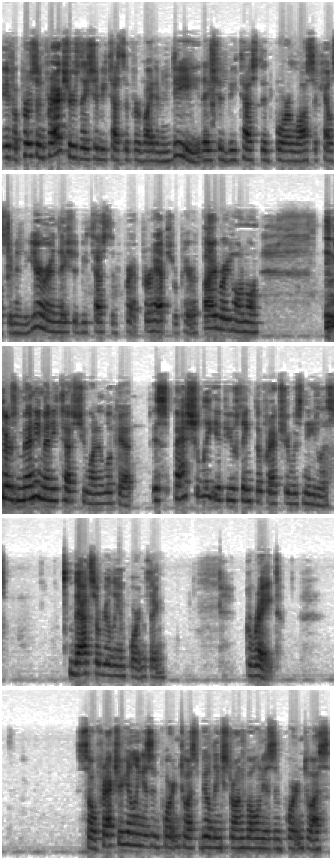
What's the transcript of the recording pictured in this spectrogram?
if a person fractures, they should be tested for vitamin D. They should be tested for a loss of calcium in the urine. They should be tested for, perhaps for parathyroid hormone. There's many, many tests you want to look at, especially if you think the fracture was needless. That's a really important thing. Great. So fracture healing is important to us. Building strong bone is important to us.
